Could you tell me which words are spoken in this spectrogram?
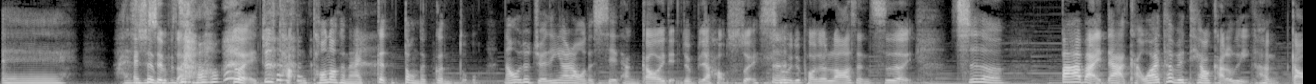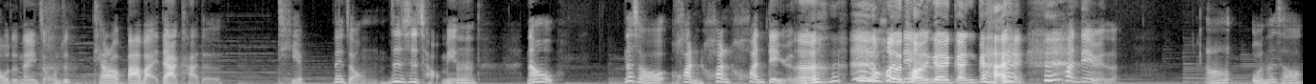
诶、还还是睡不着。对，就是头头脑可能还更动得更多。然后我就决定要让我的血糖高一点，就比较好睡。所以我就跑去 Lawson 吃了吃了八百大卡，我还特别挑卡路里很高的那一种，我就挑了八百大卡的铁那种日式炒面。嗯然后那时候换换换店员了，嗯，那时候 换有店员了同一个尴尬，对，换店员了。然后我那时候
